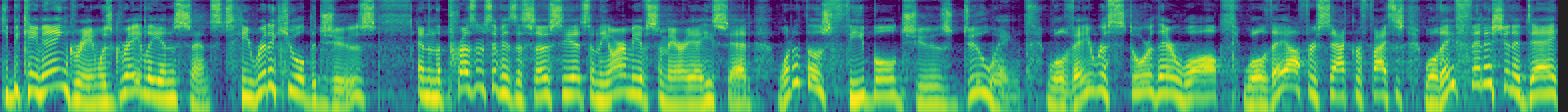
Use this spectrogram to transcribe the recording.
he became angry and was greatly incensed. He ridiculed the Jews, and in the presence of his associates and the army of Samaria, he said, What are those feeble Jews doing? Will they restore their wall? Will they offer sacrifices? Will they finish in a day?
